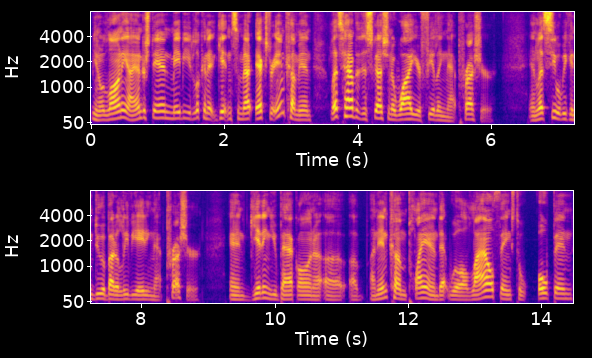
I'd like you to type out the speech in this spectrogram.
you know, Lonnie, I understand maybe you're looking at getting some extra income in. Let's have the discussion of why you're feeling that pressure. And let's see what we can do about alleviating that pressure and getting you back on a, a, a an income plan that will allow things to open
